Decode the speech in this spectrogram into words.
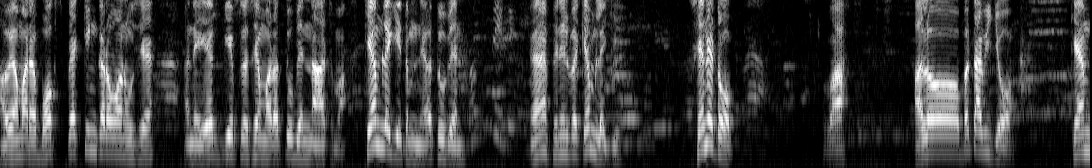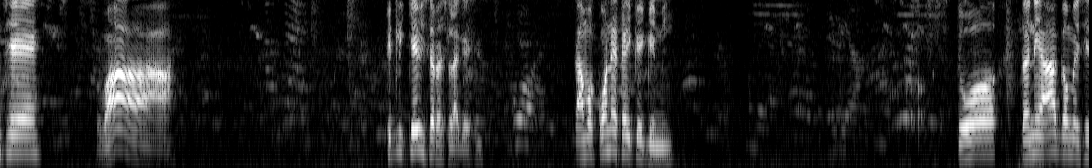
હવે અમારે બોક્સ પેકિંગ કરવાનું છે. અને એક ગિફ્ટ છે અમારા અતુબેનના હાથમાં. કેમ લાગી તમને અતુબેન? હે ફિનિલભાઈ કેમ લાગી? છે ને ટોપ વાહ. હાલો બતાવી જો કેમ છે? વાહ. કેટલી કેવી સરસ લાગે છે? આમાં કોને કઈ કઈ ગમી? તો તને આ ગમે છે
